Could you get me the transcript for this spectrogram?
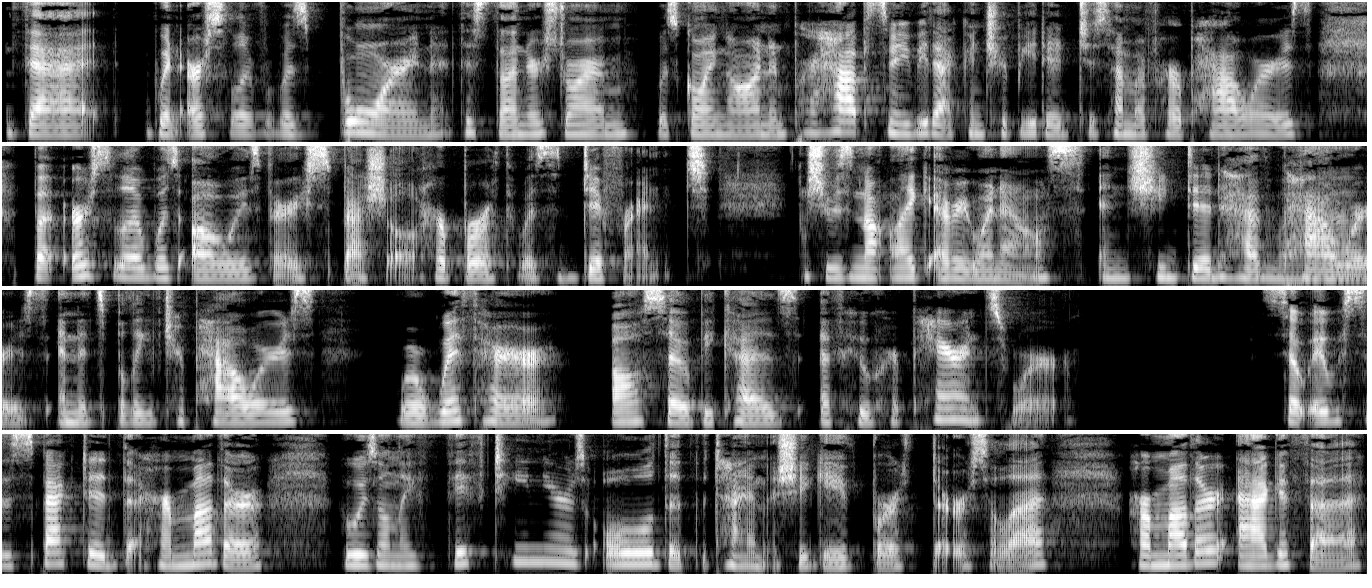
that when Ursula was born, this thunderstorm was going on, and perhaps maybe that contributed to some of her powers. But Ursula was always very special. Her birth was different. She was not like everyone else, and she did have Wow. powers, and it's believed her powers were with her also because of who her parents were. So it was suspected that her mother, who was only 15 years old at the time that she gave birth to Ursula, her mother, Agatha,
